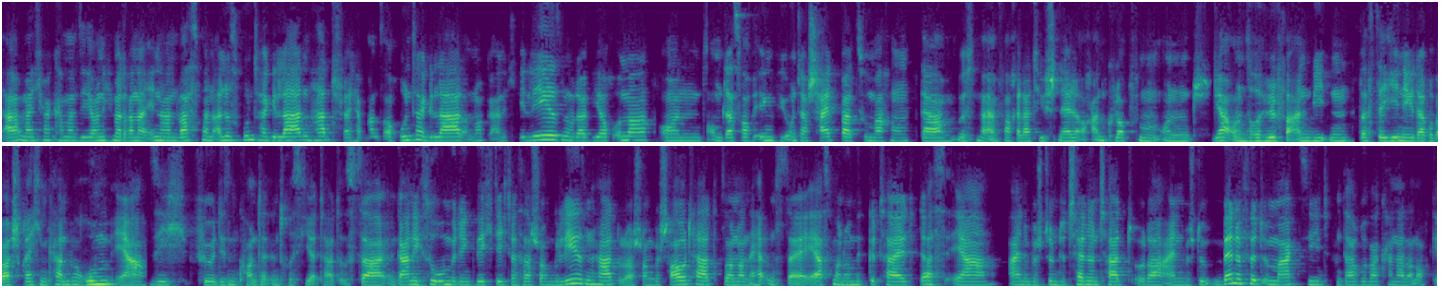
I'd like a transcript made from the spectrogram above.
aber manchmal kann man sich auch nicht mehr daran erinnern, was man alles runtergeladen hat. Vielleicht hat man es auch runtergeladen und noch gar nicht gelesen oder wie auch immer. Und um das auch irgendwie unterscheidbar zu machen, da müssen wir einfach relativ schnell auch anklopfen und ja unsere Hilfe anbieten, dass derjenige darüber sprechen kann, warum er sich für diesen Content interessiert hat. Es ist da gar nicht so unbedingt wichtig, dass er schon gelesen hat oder schon geschaut hat, sondern er hat uns da ja erstmal nur mitgeteilt, dass er eine bestimmte Challenge hat oder einen bestimmten Benefit im Markt sieht. Und darüber kann er dann auch gerne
